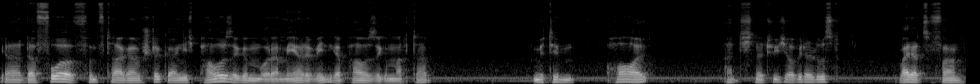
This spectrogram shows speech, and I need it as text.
ja davor fünf Tage am Stück eigentlich Pause oder mehr oder weniger Pause gemacht habe, mit dem Hall, hatte ich natürlich auch wieder Lust, weiterzufahren.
